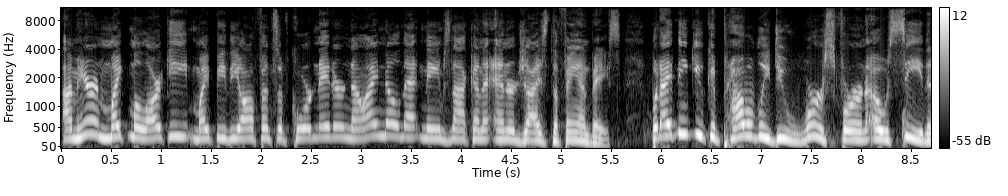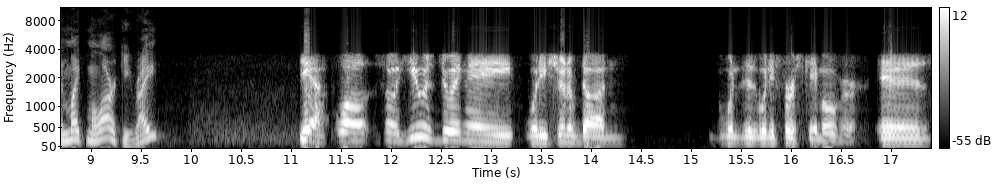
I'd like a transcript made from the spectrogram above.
I'm hearing Mike Mularkey might be the offensive coordinator. Now, I know that name's not going to energize the fan base, but I think you could probably do worse for an OC than Mike Mularkey, right? Yeah, well, so he was doing a what he should have done when when he first came over is,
